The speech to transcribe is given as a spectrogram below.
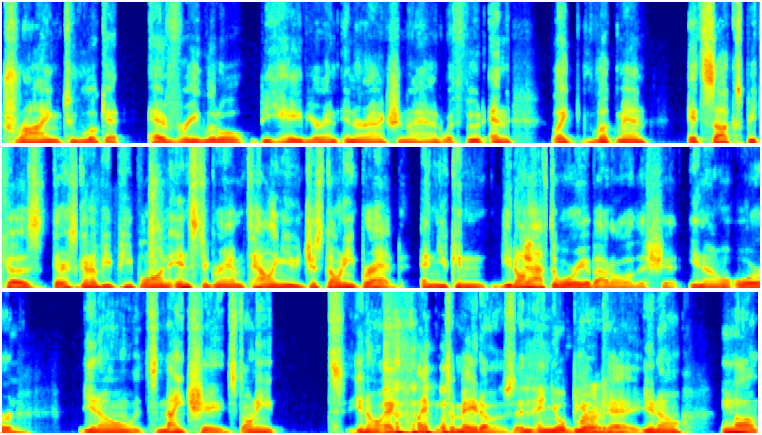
trying to look at every little behavior and interaction I had with food. And like, look, man, it sucks because there's going to be people on Instagram telling you just don't eat bread and you can, you don't Yeah. have to worry about all of this shit, you know, or, Mhm. you know, it's nightshades. Don't eat, you know, eggplant tomatoes and, and you'll be Right. okay, you know. Mhm. Um,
